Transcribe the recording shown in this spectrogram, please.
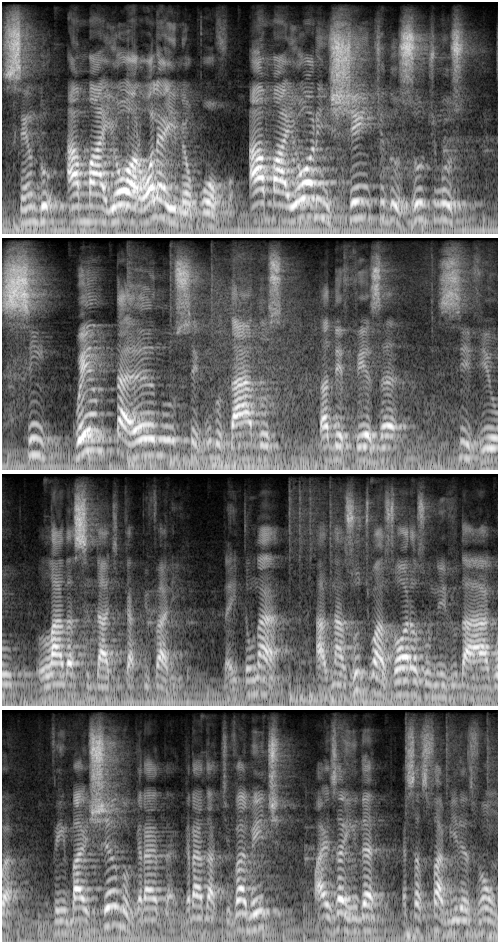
sendo a maior, olha aí meu povo, a maior enchente dos últimos 50 anos, segundo dados da Defesa Civil lá da cidade de Capivari. Né? Então, na, nas últimas horas, o nível da água vem baixando gradativamente, mas ainda essas famílias vão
